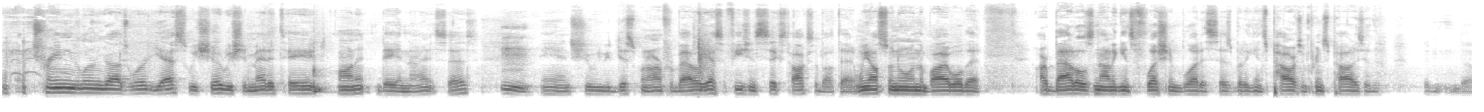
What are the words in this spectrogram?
Uh, training to learn God's word. Yes, we should. We should meditate on it day and night, it says. And should we be disciplined armed for battle? Yes, Ephesians 6 talks about that. And we also know in the Bible that our battle is not against flesh and blood, it says, but against powers and principalities of the, the, the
